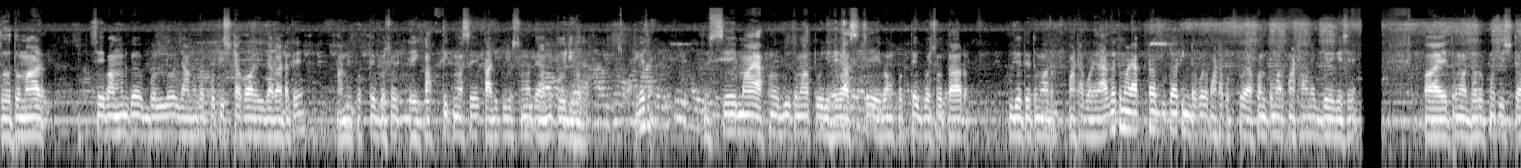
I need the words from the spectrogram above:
তো তোমার সেই ব্রাহ্মণকে বলল যে, আমাকে প্রতিষ্ঠা কর এই জায়গাটাতে। আমি প্রত্যেক বছর এই কার্তিক মাসে কালী পুজোর সময়তে আমি তৈরি হব। ঠিক আছে? তো সেই মা এখনও অবধি তোমার তৈরি হয়ে আসছে এবং প্রত্যেক বছর তার পুজোতে তোমার পাঁঠা পড়ে। আগে তোমার একটা, দুটা, তিনটা করে পাঁঠা পড়তো, এখন তোমার পাঁঠা অনেক বেড়ে গেছে। প্রায় তোমার ধরো পঁচিশটা,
